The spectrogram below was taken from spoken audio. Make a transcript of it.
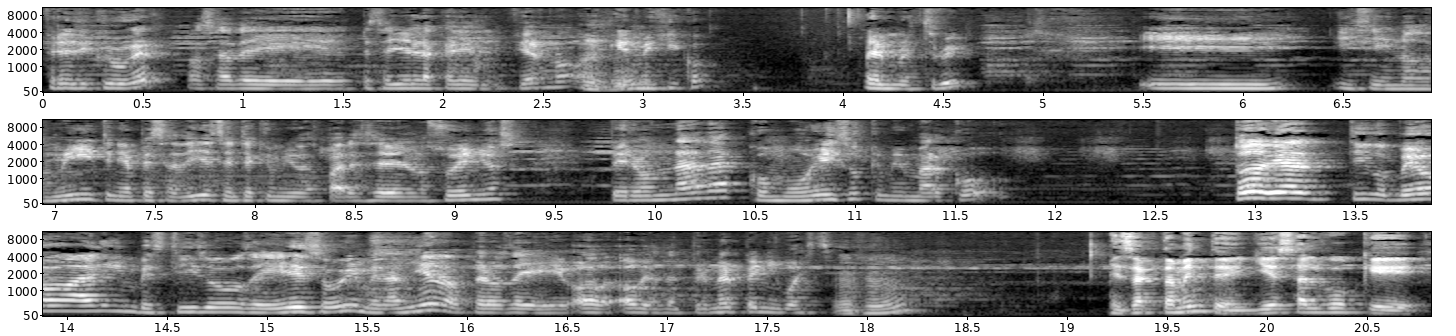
Freddy Krueger, o sea, de Pesadilla en la calle del infierno, aquí en. México, el Street. Y, y sí, no dormí, tenía pesadillas, sentía que me iba a aparecer en los sueños, pero nada como eso que me marcó. Todavía, digo, veo a alguien vestido de eso y me da miedo, pero de, obvio, del primer Pennywise. Ujú. Exactamente, y es algo que,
